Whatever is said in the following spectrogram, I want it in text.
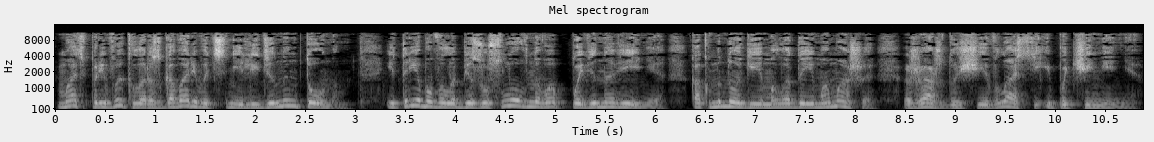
Мать привыкла разговаривать с ней ледяным тоном и требовала безусловного повиновения, как многие молодые мамаши, жаждущие власти и подчинения.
